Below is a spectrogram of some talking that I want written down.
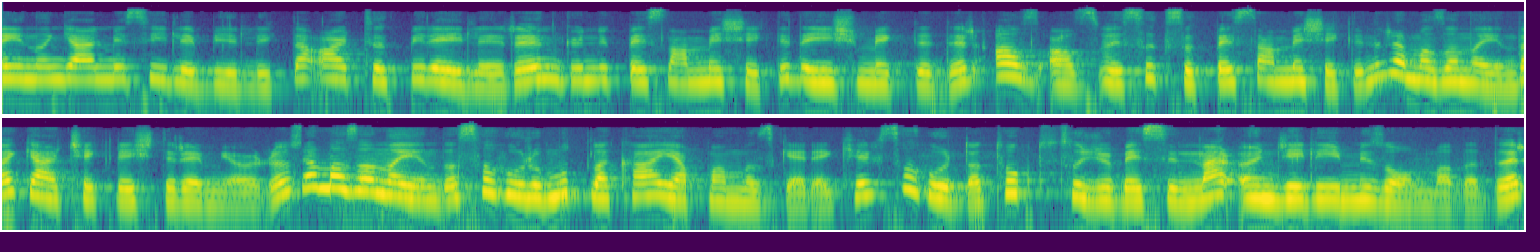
Ayının gelmesiyle birlikte artık bireylerin günlük beslenme şekli değişmektedir. Az az ve sık sık beslenme şeklini Ramazan ayında gerçekleştiremiyoruz. Ramazan ayında sahuru mutlaka yapmamız gerekir. Sahurda tok tutucu besinler önceliğimiz olmalıdır.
